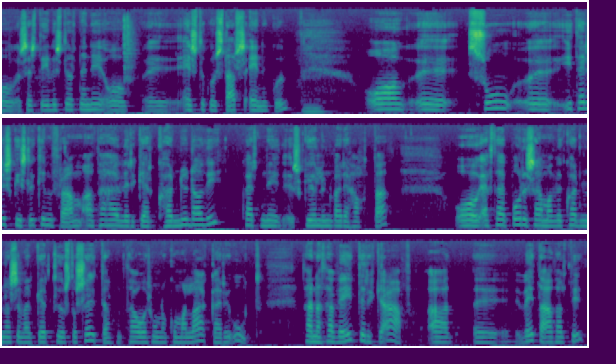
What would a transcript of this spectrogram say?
og sérst yfirstjórninni og e, einstökum starfseiningum og uh, svo uh, í þeirri skýslu kemur fram að það hefði verið gerð könnun á því hvernig skjölun væri háttað. Og ef það er borið saman við könnuna sem var gerð 2017 þá er hún að koma lagari út. Þannig að það veitir ekki af að uh, veita aðhaldið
